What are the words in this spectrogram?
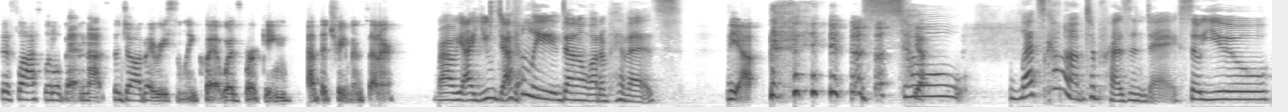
this last little bit. And that's the job I recently quit was working at the treatment center. Wow. Yeah. You've definitely yeah. done a lot of pivots. Yeah. so yeah. let's come up to present day. So you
